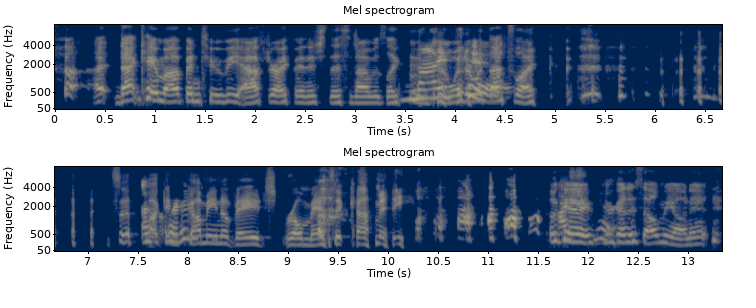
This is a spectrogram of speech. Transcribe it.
I, that came up in Tubi after I finished this, and I was like, hmm, I wonder what that's like. it's a fucking According- coming of age romantic comedy. Okay, I, you're gonna sell me on it.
